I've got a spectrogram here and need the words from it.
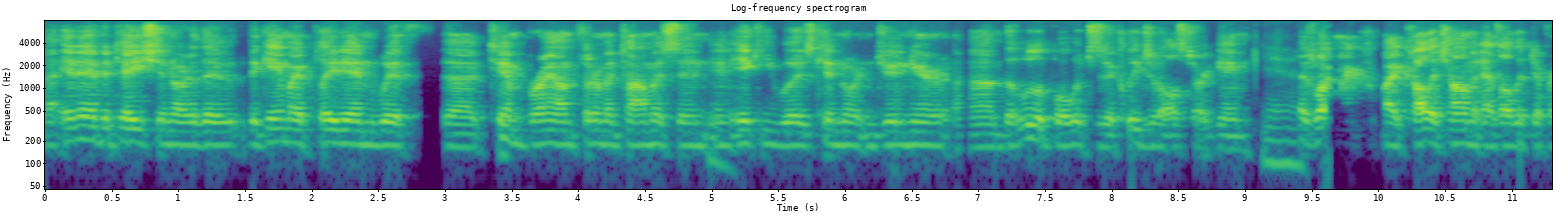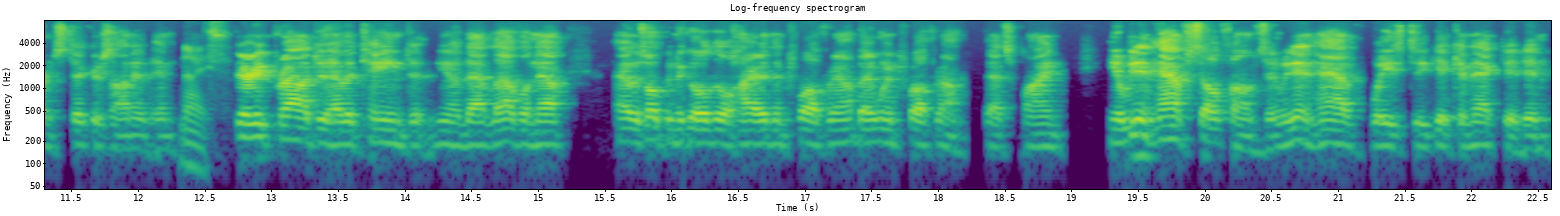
uh, an invitation or the the game i played in with uh, Tim Brown, Thurman Thomas, and, and mm-hmm. Ickey Woods Ken Norton Jr. Um, the Hula Bowl, which is a collegiate all star game. Yeah. That's why my, my, college helmet has all the different stickers on it. And nice. Very proud to have attained you know that level. Now I was hoping to go a little higher than 12th round, but I went 12th round. That's fine. You know, we didn't have cell phones and we didn't have ways to get connected. And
